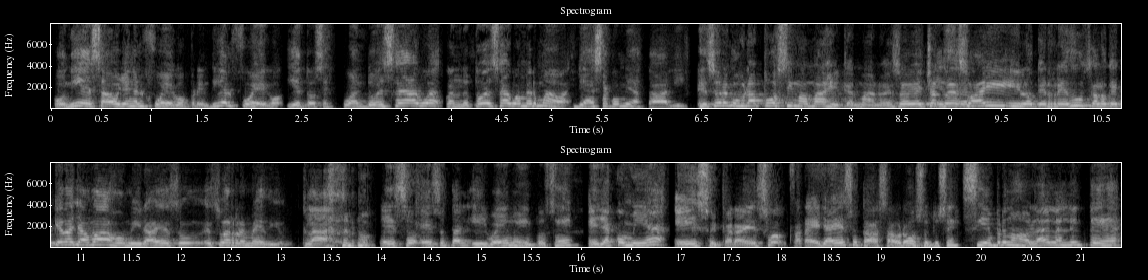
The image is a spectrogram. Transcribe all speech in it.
ponía esa olla en el fuego, prendía el fuego y entonces cuando esa agua, cuando toda esa agua mermaba, ya esa comida estaba lista. Eso era como una pócima mágica, hermano. Eso echa todo eso ahí y lo que reduzca, lo que queda allá abajo, mira, eso, eso es remedio. Claro, eso, eso tal. Y bueno, y entonces ella comía eso y para eso, para ella eso estaba sabroso. Entonces siempre nos hablaba de las lentejas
